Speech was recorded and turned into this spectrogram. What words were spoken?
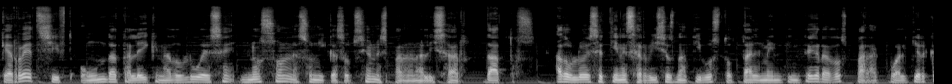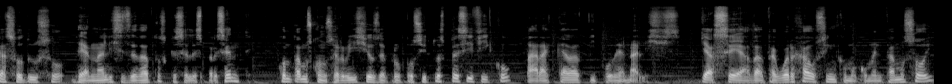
que Redshift o un Data Lake en AWS no son las únicas opciones para analizar datos. AWS tiene servicios nativos totalmente integrados para cualquier caso de uso de análisis de datos que se les presente. Contamos con servicios de propósito específico para cada tipo de análisis, ya sea data warehousing como comentamos hoy,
